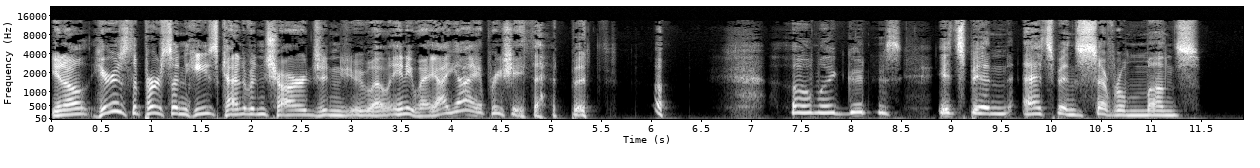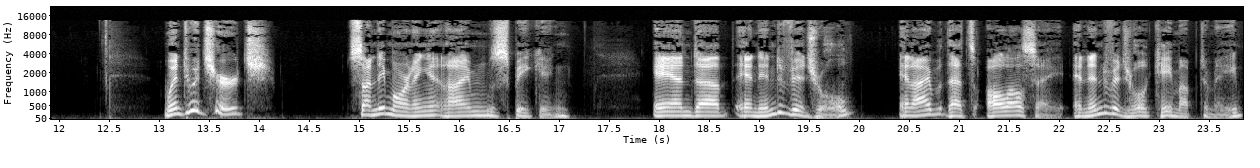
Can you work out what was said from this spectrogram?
You know, here's the person; he's kind of in charge, and you, well, anyway, I I appreciate that, but. Oh my goodness. It's been it's been several months. Went to a church Sunday morning and I'm speaking and uh, an individual and I that's all I'll say. An individual came up to me,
